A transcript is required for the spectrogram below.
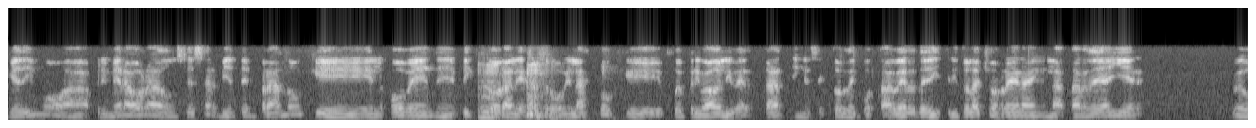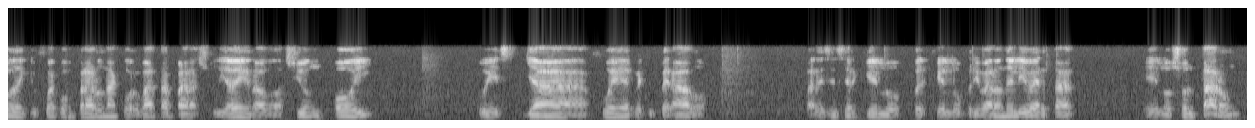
que dimos a primera hora, don César, bien temprano, que el joven eh, Víctor Alejandro Velasco, que fue privado de libertad en el sector de Costa Verde, distrito de La Chorrera, en la tarde de ayer, luego de que fue a comprar una corbata para su día de graduación hoy, pues ya fue recuperado. Parece ser que lo, que lo privaron de libertad, eh, lo soltaron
